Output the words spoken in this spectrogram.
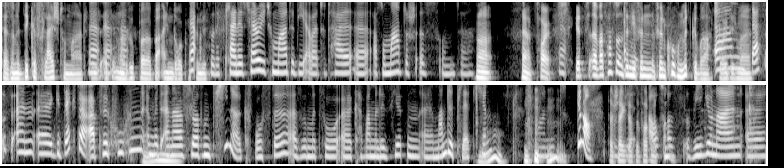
Ja, so eine dicke Fleischtomate, die Ja, ist echt ja, immer super beeindruckend, Ja, finde und ich. so eine kleine Cherry-Tomate, die aber total äh, aromatisch ist. Und, äh, Ja. toll. Ja. Jetzt, äh, was hast du uns denn hier für, einen- für einen Kuchen mitgebracht, wollte ich Ähm, mal. Das ist ein äh, gedeckter Apfelkuchen äh, mit einer Florentiner Kruste, also mit so äh, karamellisierten äh, Mandelplättchen. Und genau. Da steig ich doch sofort mal zu. aus regionalen äh,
